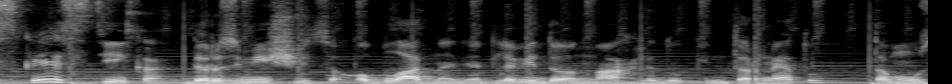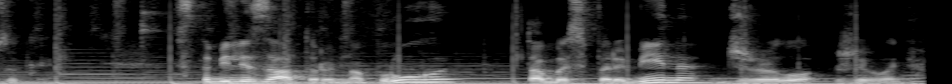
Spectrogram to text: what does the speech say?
СКС стійка, де розміщується обладнання для відеонагляду, інтернету та музики, стабілізатори напруги та безперебійне джерело живлення.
